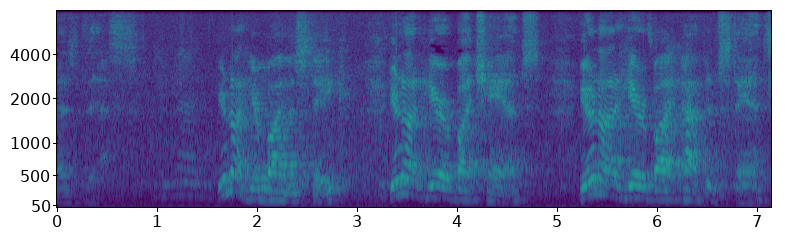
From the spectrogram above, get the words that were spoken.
as this. You're not here by mistake. You're not here by chance. You're not here by happenstance.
